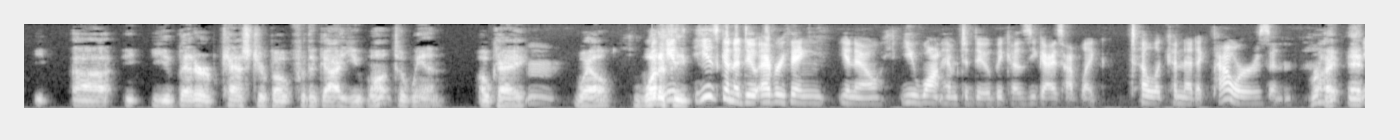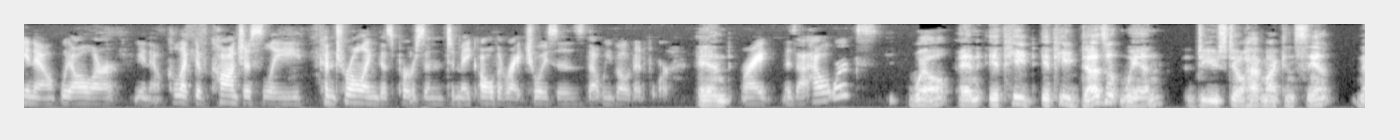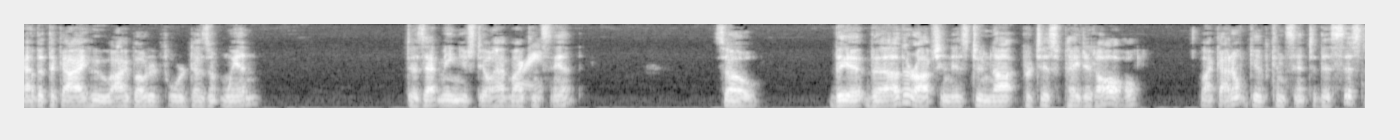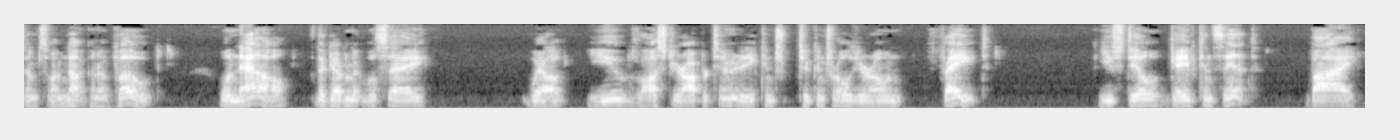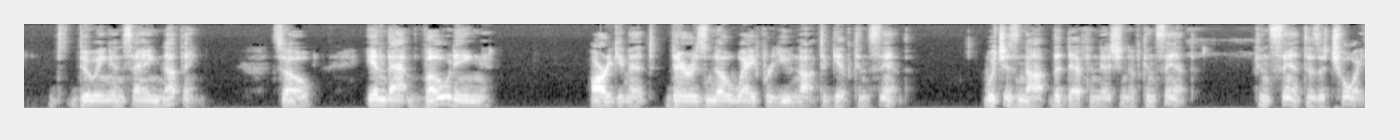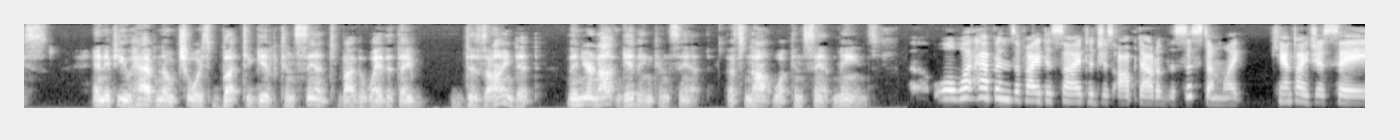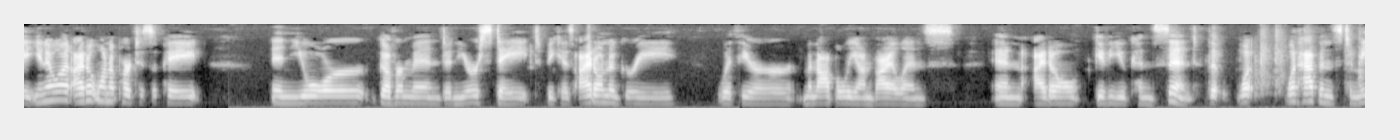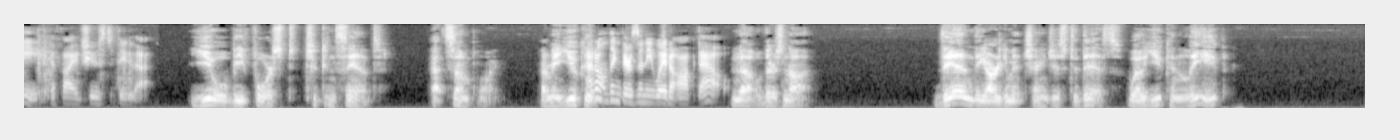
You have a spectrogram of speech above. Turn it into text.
uh, you better cast your vote for the guy you want to win. Okay. Mm. Well, what if he's, he, he's going to do everything, you know, you want him to do because you guys have like telekinetic powers and right. And, you know, we all are, you know, collective consciously controlling this person to make all the right choices that we voted for. and Right? Is that how it works? well, and if he, if he doesn't win, do you still have my consent now that the guy who I voted for doesn't win? Does that mean you still have my Right. consent? So the, the other option is to not participate at all. Like I don't give consent to this system, so I'm not going to vote. Well, now the government will say, well, you lost your opportunity con- to control your own fate. You still gave consent by doing and saying nothing. So in that voting argument, there is no way for you not to give consent, which is not the definition of consent. Consent is a choice. And if you have no choice but to give consent by the way that they've designed it, then you're not giving consent. That's not what consent means. Well, what happens if I decide to just opt out of the system? Like, can't I just say, you know what, I don't want to participate in your government and your state because I don't agree with your monopoly on violence and I don't give you consent. That what what happens to me if I choose to do that? You will be forced to consent at some point. I mean, you could. I don't think there's any way to opt out. No, there's not. Then the argument changes to this. Well, you can leave.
